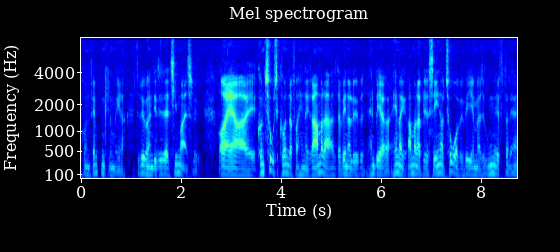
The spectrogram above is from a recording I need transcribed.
på en 15 km. Det løber han i det der 10 miles løb. Og er øh, kun to sekunder fra Henrik Rammler, der vinder løbet. Han bliver, Henrik Rammler bliver senere to ved VM, altså ugen efter der.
